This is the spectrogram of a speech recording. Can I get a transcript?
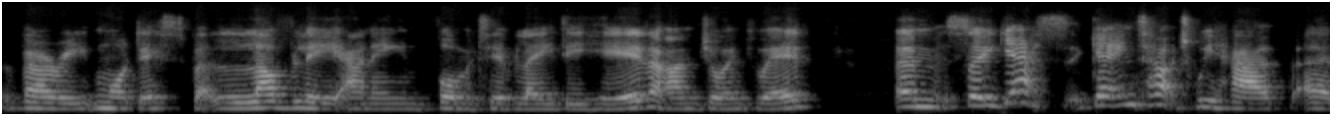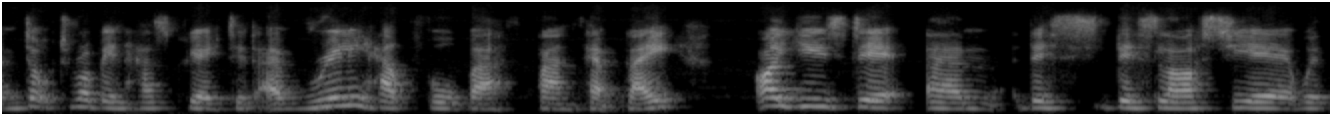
very modest but lovely and informative lady here that I'm joined with. Um, so yes, get in touch. We have um, Dr. Robin has created a really helpful birth plan template. I used it um, this this last year with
